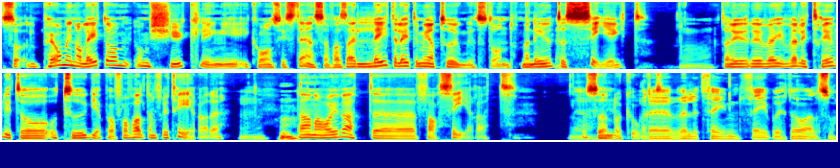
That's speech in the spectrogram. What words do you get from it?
så påminner lite om, om kyckling i, i konsistensen, fast det är lite, lite mer tuggmotstånd. Men det är ju inte segt. Mm. Utan det, är, väldigt trevligt att, att tugga på, framförallt den friterade. Mm. Det andra har ju varit uh, farserat Ja. och sönderkokt. Men det är väldigt finfibrigt då alltså?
